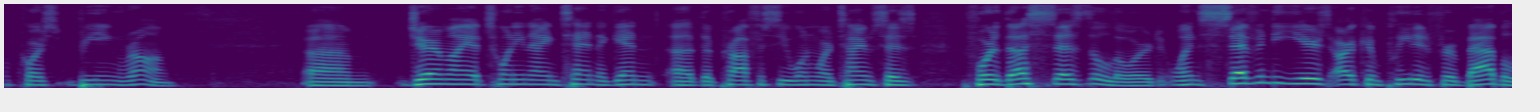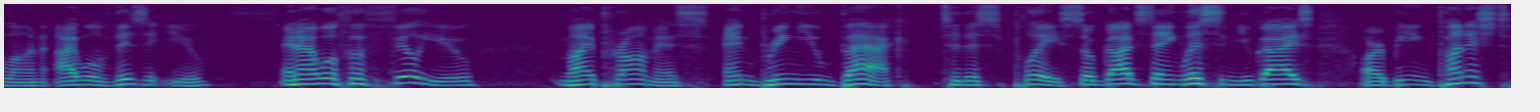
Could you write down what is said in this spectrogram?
of course, being wrong. Um, Jeremiah 29:10 again uh, the prophecy one more time says for thus says the Lord when 70 years are completed for Babylon I will visit you and I will fulfill you my promise and bring you back to this place. So God's saying, listen, you guys are being punished.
